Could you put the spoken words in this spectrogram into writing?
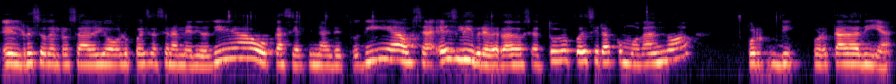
el rezo del rosario lo puedes hacer a mediodía o casi al final de tu día, o sea, es libre, ¿verdad? O sea, tú lo puedes ir acomodando por, por cada día.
